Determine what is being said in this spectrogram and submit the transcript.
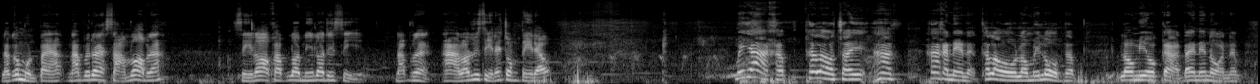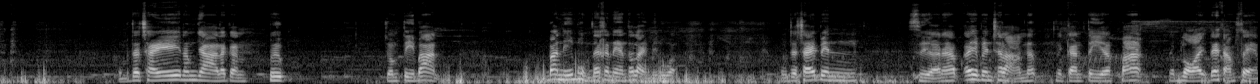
แล้วก็หมุนไปครับนับไปด้วยสามรอบนะสี่รอบครับ รอบนี้รอบที่สี่นับด้วย อ่า รอบที่สี่ได้โจมตีแล้ว ไม่ยากครับ ถ้าเราใช้ห้า ห้าคะแนนเนี่ยถ้าเราเราไม่โลภครับ เรามีโอกาสได้แน่นอนครับ ผมจะใช้น้ำยาแล้วกันปึ๊บโจมตีบ้าน บ้านนี้ผมได้คะแนนเท่าไหร่ไม่รู้อะผมจะใช้เป็นเสือนะครับ เอ้ยเป็นฉลามนะครับ ในการตีนะปาร์กเรียบร้อยได้สามแสน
